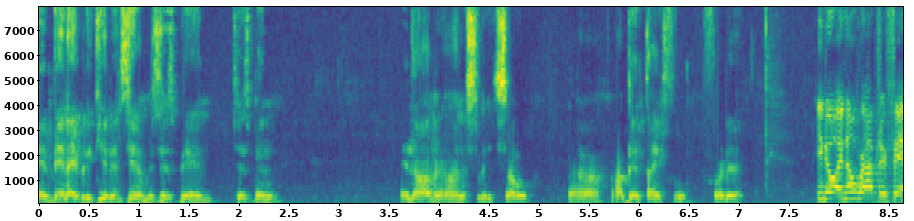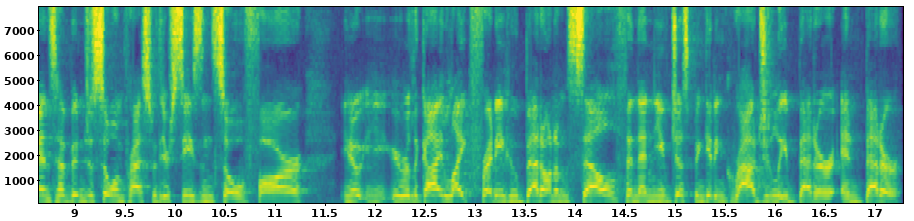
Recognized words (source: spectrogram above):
and being able to get in the gym has just been just been an honor, honestly. So uh, I've been thankful for that. You know, I know Raptor fans have been just so impressed with your season so far. You know, you're the guy like Freddie who bet on himself, and then you've just been getting gradually better and better.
